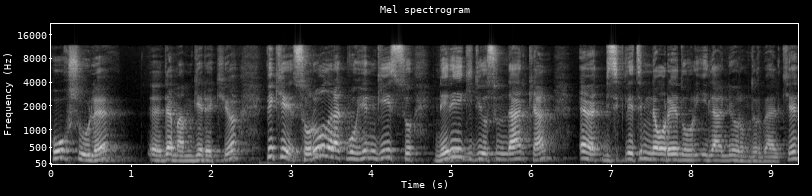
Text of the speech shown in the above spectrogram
Hochschule e, demem gerekiyor. Peki soru olarak wohin gehst du? Nereye gidiyorsun derken Evet bisikletimle oraya doğru ilerliyorumdur belki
